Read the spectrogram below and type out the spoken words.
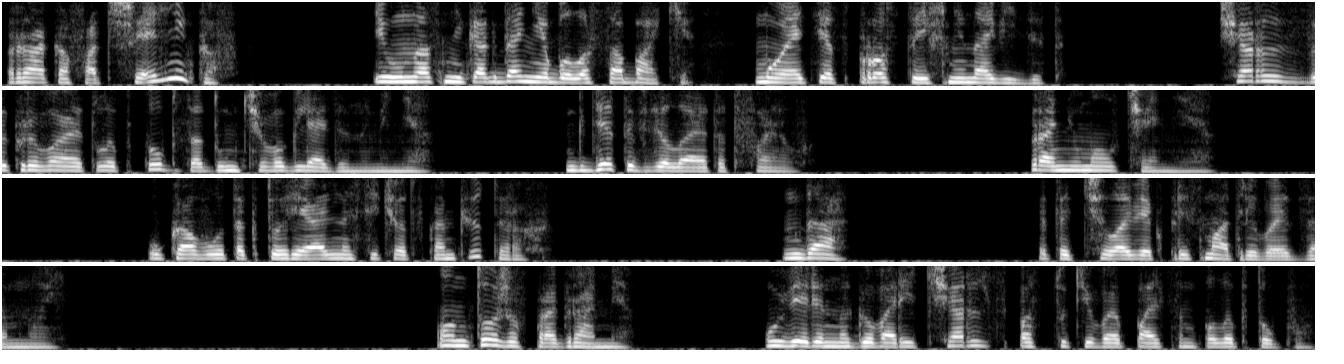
Раков отшельников? И у нас никогда не было собаки. Мой отец просто их ненавидит. Чарльз закрывает лэптоп, задумчиво глядя на меня. Где ты взяла этот файл? Храню молчание. У кого-то, кто реально сечет в компьютерах? Да. Этот человек присматривает за мной. Он тоже в программе. Уверенно говорит Чарльз, постукивая пальцем по лэптопу.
